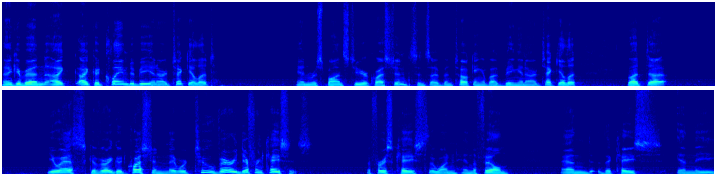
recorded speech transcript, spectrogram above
Thank you, Ben. I, I could claim to be inarticulate, in response to your question, since I've been talking about being inarticulate. But uh, you ask a very good question. There were two very different cases. The first case, the one in the film, and the case in the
